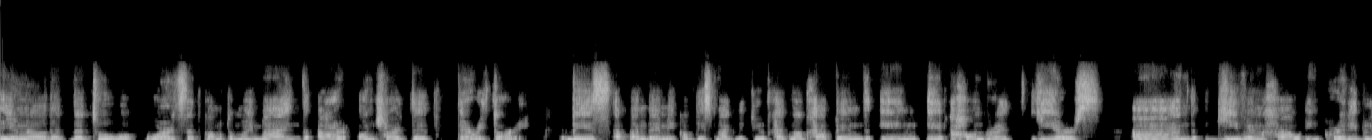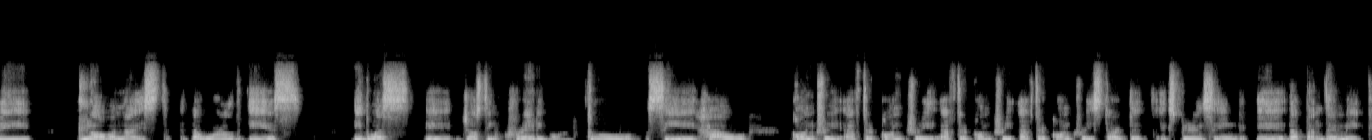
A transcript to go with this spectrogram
You know, that the two words that come to my mind are uncharted territory. This a pandemic of this magnitude had not happened in a hundred years. And given how incredibly globalized the world is, it was uh, just incredible to see how country after country after country after country started experiencing uh, the pandemic.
